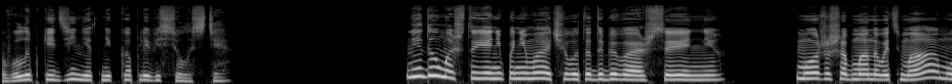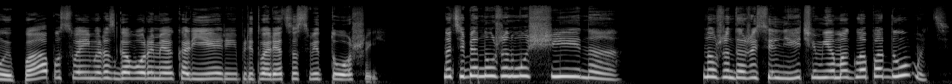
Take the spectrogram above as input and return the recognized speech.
В улыбке Ди нет ни капли веселости. Не думай, что я не понимаю, чего ты добиваешься, Энни. Можешь обманывать маму и папу своими разговорами о карьере и притворяться святошей. Но тебе нужен мужчина. Нужен даже сильнее, чем я могла подумать.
